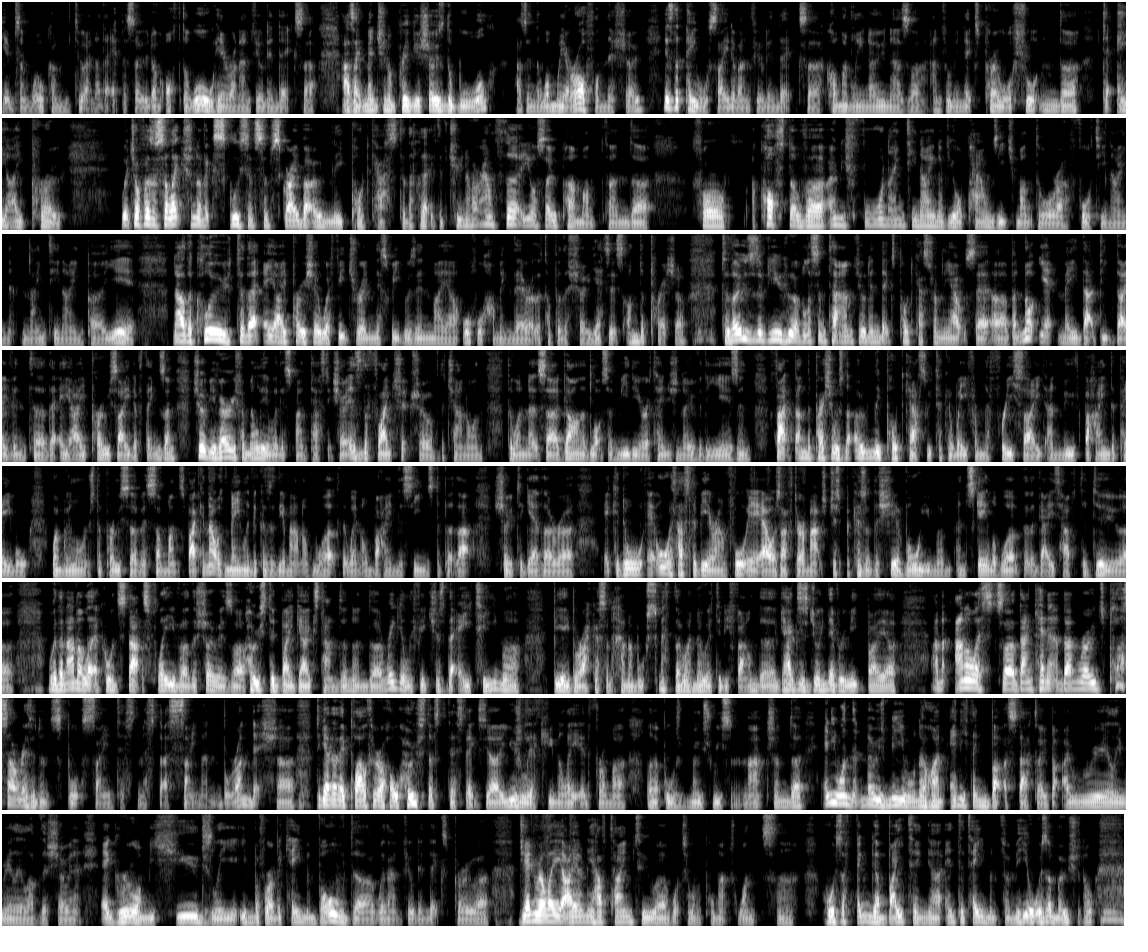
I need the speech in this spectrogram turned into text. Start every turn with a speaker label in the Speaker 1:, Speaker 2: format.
Speaker 1: Gibbs, and welcome to another episode of Off the Wall here on Anfield Index. Uh, as I've mentioned on previous shows, the wall, as in the one we are off on this show, is the paywall side of Anfield Index, uh, commonly known as uh, Anfield Index Pro or shortened uh, to AI Pro, which offers a selection of exclusive subscriber only podcasts to the collective tune of around 30 or so per month. And uh, for a cost of uh, only four ninety nine of your pounds each month, or uh, forty nine ninety nine per year. Now, the clue to the AI Pro show we're featuring this week was in my uh, awful humming there at the top of the show. Yes, it's under pressure. To those of you who have listened to Anfield Index podcast from the outset, uh, but not yet made that deep dive into the AI Pro side of things, I'm sure you'll be very familiar with this fantastic show. It is the flagship show of the channel and the one that's uh, garnered lots of media attention over the years. In fact, Under Pressure was the only podcast we took away from the free side and moved behind the paywall when we launched the Pro service some months back, and that was mainly because of the amount of work that went on behind the scenes to put that show together. Uh, it could all it always has to be around 48 hours after a match just because of the sheer volume of, and scale of work that the guys have to do. Uh, with an analytical and stats flavor the show is uh, hosted by gags tandon and uh, regularly features the a team uh, ba baracus and hannibal smith though are nowhere to be found. Uh, gags is joined every week by uh, and analysts uh, Dan Kennett and Dan Rhodes, plus our resident sports scientist, Mr. Simon Brundish. Uh, together, they plough through a whole host of statistics, uh, usually accumulated from uh, Liverpool's most recent match. And uh, anyone that knows me will know I'm anything but a stato, but I really, really love this show, and it, it grew on me hugely even before I became involved uh, with Anfield Index Pro. generally, I only have time to watch a Liverpool match once. always a finger biting entertainment for me, always emotional.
